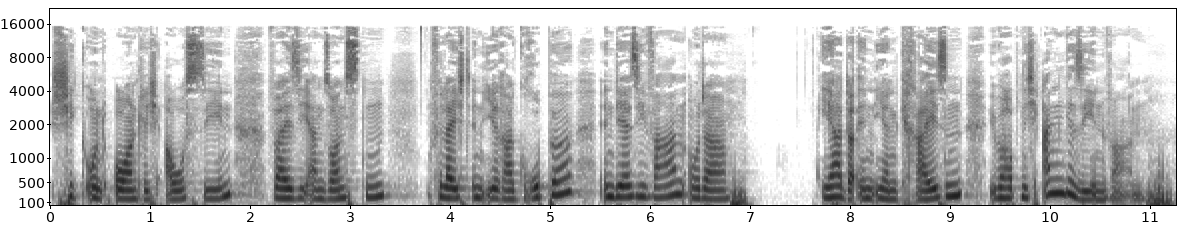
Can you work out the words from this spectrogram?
schick und ordentlich aussehen, weil sie ansonsten vielleicht in ihrer Gruppe, in der sie waren oder ja, in ihren Kreisen überhaupt nicht angesehen waren.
